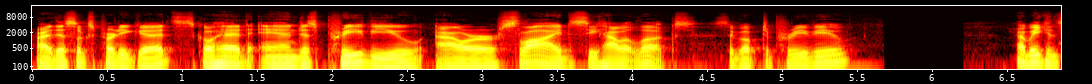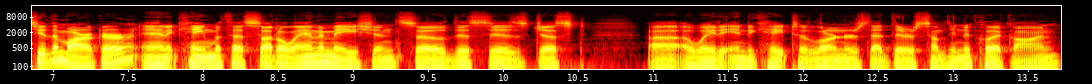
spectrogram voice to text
All right, this looks pretty good. Let's go ahead and just preview our slide to see how it looks. So go up to preview. All right, we can see the marker and it came with a subtle animation. So this is just uh, a way to indicate to learners that there's something to click on.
